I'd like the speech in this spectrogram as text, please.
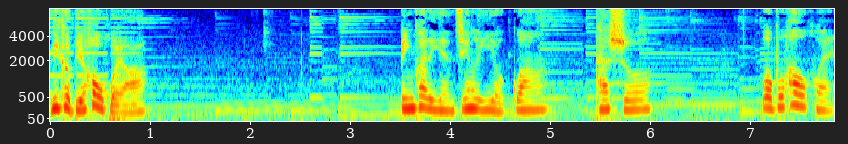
你可别后悔啊！冰块的眼睛里有光，他说：“我不后悔。”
